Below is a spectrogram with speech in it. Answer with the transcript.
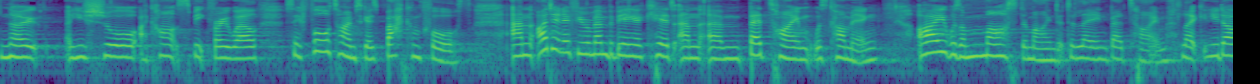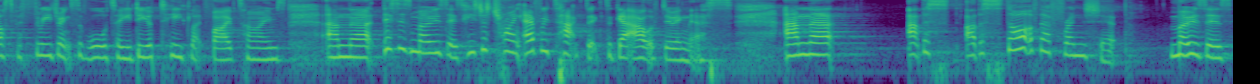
no, are you sure? I can't speak very well. So, four times he goes back and forth. And I don't know if you remember being a kid and um, bedtime was coming. I was a mastermind at delaying bedtime. Like, you'd ask for three drinks of water, you'd do your teeth like five times. And uh, this is Moses. He's just trying every tactic to get out of doing this. And uh, at, the, at the start of their friendship, Moses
